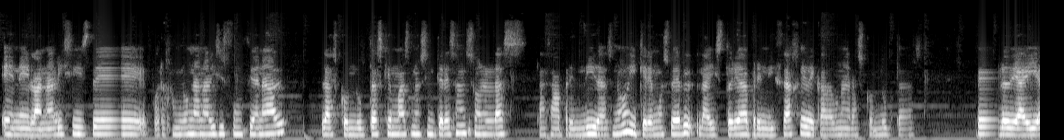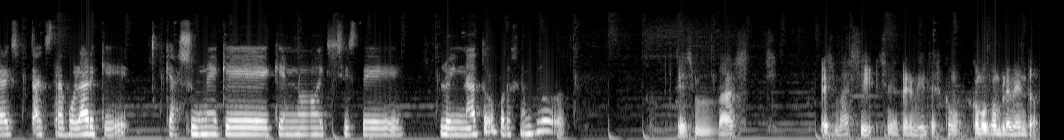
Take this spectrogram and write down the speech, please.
en el análisis de, por ejemplo, un análisis funcional, las conductas que más nos interesan son las, las aprendidas, ¿no? Y queremos ver la historia de aprendizaje de cada una de las conductas. Pero de ahí a, extrapolar que, que asume que, que, no existe lo innato, por ejemplo. Es más, es más, si, si me permites, como, como complemento.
